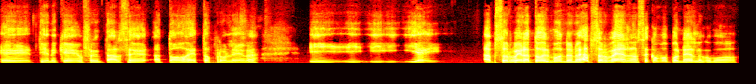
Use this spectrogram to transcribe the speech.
eh, tiene que enfrentarse a todos estos problemas y, y, y, absorber a todo el mundo. No es absorber, no sé cómo ponerlo, como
